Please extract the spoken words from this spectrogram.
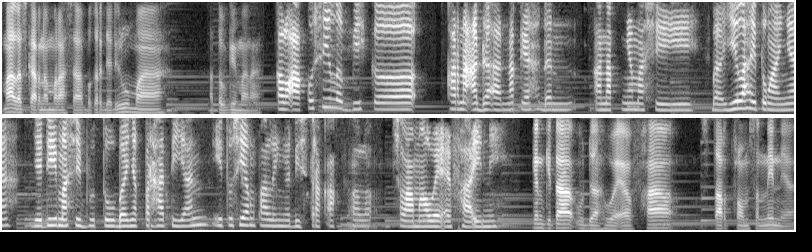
males karena merasa bekerja di rumah atau gimana? Kalau aku sih lebih ke karena ada anak ya dan anaknya masih bayi lah hitungannya. Jadi masih butuh banyak perhatian itu sih yang paling ngedistrak aku kalau selama WFH ini. Kan kita udah WFH start from Senin ya.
